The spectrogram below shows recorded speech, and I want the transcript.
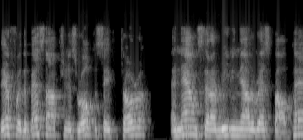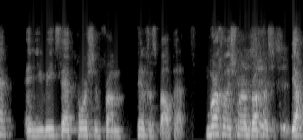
Therefore, the best option is roll up the sefer Torah, announce that I'm reading now the rest Baal Peh, and you read that portion from Pinchas Baal Peh. Yeah.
